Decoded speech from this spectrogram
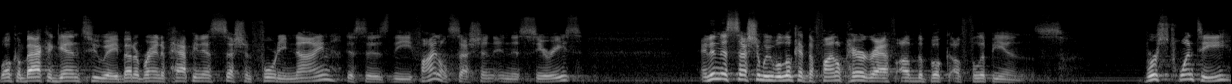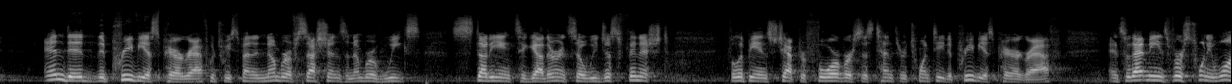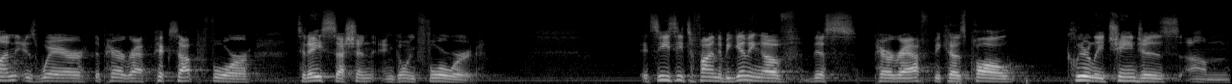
Welcome back again to a Better Brand of Happiness, session 49. This is the final session in this series. And in this session, we will look at the final paragraph of the book of Philippians. Verse 20 ended the previous paragraph, which we spent a number of sessions, a number of weeks studying together. And so we just finished Philippians chapter 4, verses 10 through 20, the previous paragraph. And so that means verse 21 is where the paragraph picks up for today's session and going forward. It's easy to find the beginning of this paragraph because Paul clearly changes, um,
